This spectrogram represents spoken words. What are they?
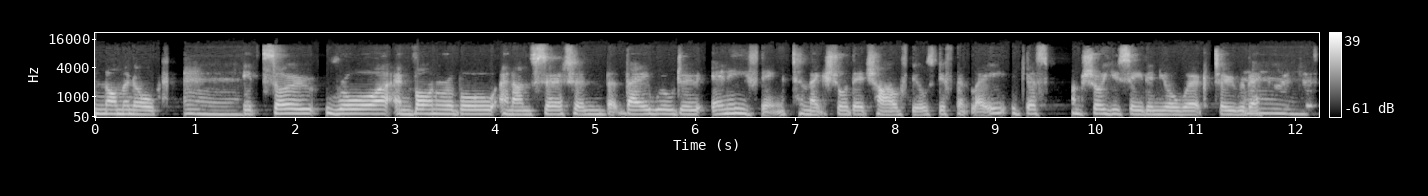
phenomenal. Mm. It's so raw and vulnerable and uncertain, but they will do anything to make sure their child feels differently. It just, I'm sure you see it in your work too, Rebecca. Mm. It just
